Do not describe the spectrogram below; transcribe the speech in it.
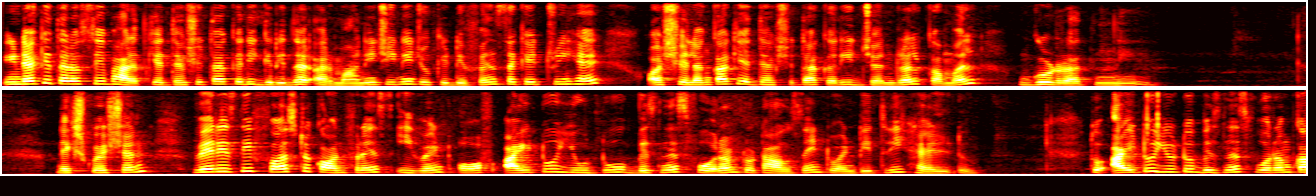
इंडिया की तरफ़ से भारत की अध्यक्षता करी गिरिधर अरमानी जी ने, जो कि डिफेंस सेक्रेटरी हैं, और श्रीलंका की अध्यक्षता करी general Kamal Gunaratne. Next question where is the first conference event of I two U two business forum 2023 held तो I two U two business forum का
